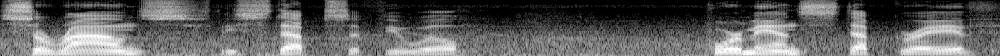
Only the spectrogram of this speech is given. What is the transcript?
surrounds, these steps, if you will. Poor man's step grave.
